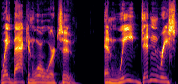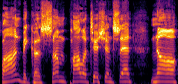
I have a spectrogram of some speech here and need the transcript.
way back in World War II. And we didn't respond because some politician said, no,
